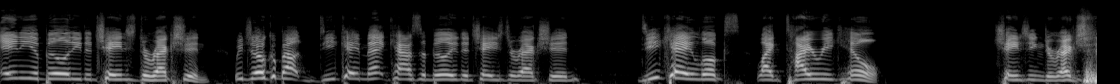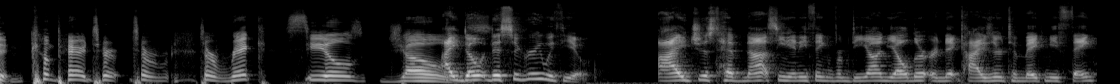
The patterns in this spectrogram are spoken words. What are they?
any ability to change direction. We joke about DK Metcalf's ability to change direction. DK looks like Tyreek Hill changing direction compared to to to Rick Seals Jones. I don't disagree with you. I just have not seen anything from Deon Yelder or Nick Keizer to make me think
